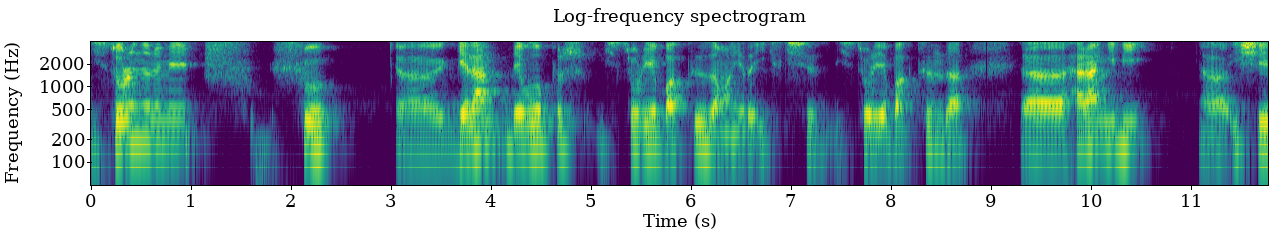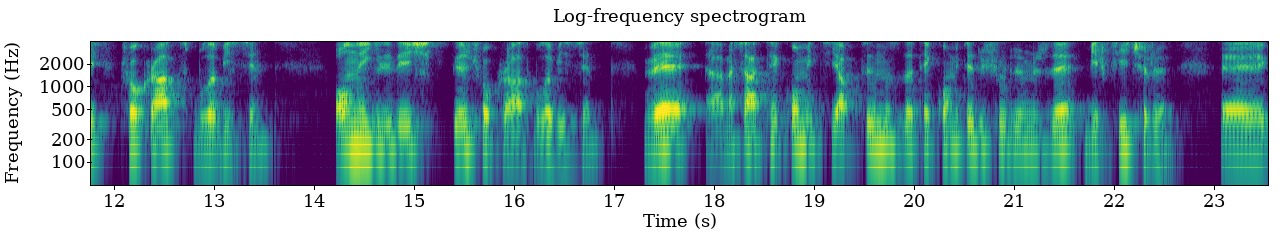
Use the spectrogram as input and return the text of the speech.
Histori'nin önemi şu, şu e, gelen developer historiye baktığı zaman ya da X kişi historiye baktığında e, herhangi bir e, işi çok rahat bulabilsin. Onunla ilgili değişiklikleri çok rahat bulabilsin. Ve e, mesela tek commit yaptığımızda, tek commit'e düşürdüğümüzde bir feature'ı e,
